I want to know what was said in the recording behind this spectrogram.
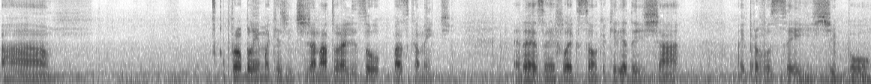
a o problema que a gente já naturalizou, basicamente. Era essa reflexão que eu queria deixar aí para vocês, tipo,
